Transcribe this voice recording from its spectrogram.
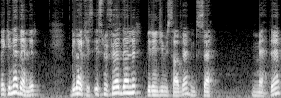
Peki ne denilir? Bilakis ismi fiil denilir. Birinci misalde seh mehde.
